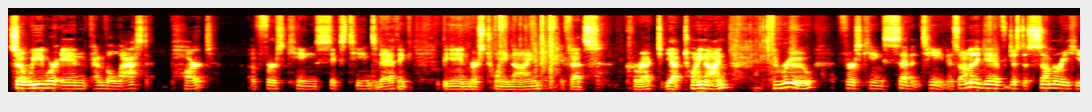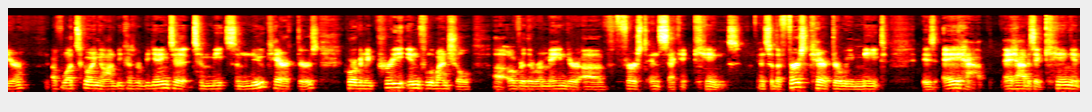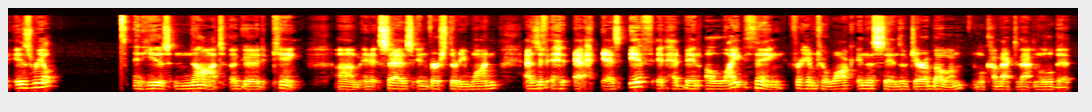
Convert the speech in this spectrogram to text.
So we were in kind of the last part of First Kings 16 today, I think beginning in verse 29, if that's correct. Yeah, 29 through First Kings 17. And so I'm going to give just a summary here of what's going on because we're beginning to, to meet some new characters who are going to be pretty influential uh, over the remainder of First and Second Kings. And so the first character we meet is Ahab. Ahab is a king in Israel, and he is not a good king. Um, and it says in verse 31 as if it, as if it had been a light thing for him to walk in the sins of Jeroboam and we'll come back to that in a little bit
